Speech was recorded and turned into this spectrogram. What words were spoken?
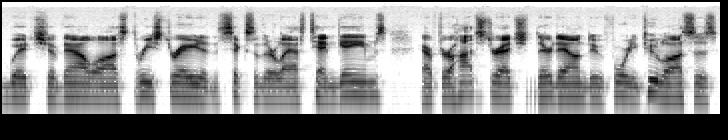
which have now lost three straight and six of their last 10 games. After a hot stretch, they're down to 42 losses.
